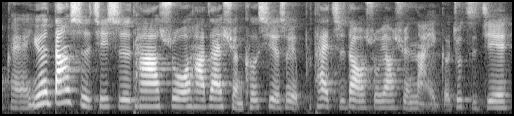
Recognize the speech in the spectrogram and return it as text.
OK，因为当时其实他说他在选科系的时候也不太知道说要选哪一个，就直接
